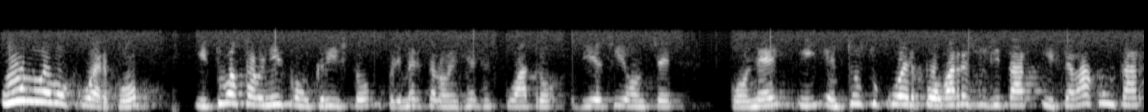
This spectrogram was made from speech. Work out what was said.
un nuevo cuerpo y tú vas a venir con Cristo, 1 Tesalonicenses 4, 10 y 11, con Él y entonces tu cuerpo va a resucitar y se va a juntar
